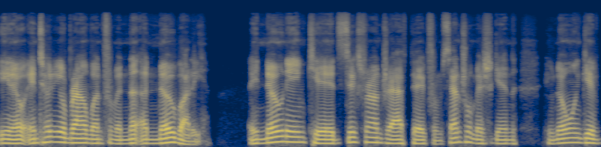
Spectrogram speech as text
you know Antonio Brown went from a, a nobody, a no-name kid, six-round draft pick from Central Michigan, who no one gave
